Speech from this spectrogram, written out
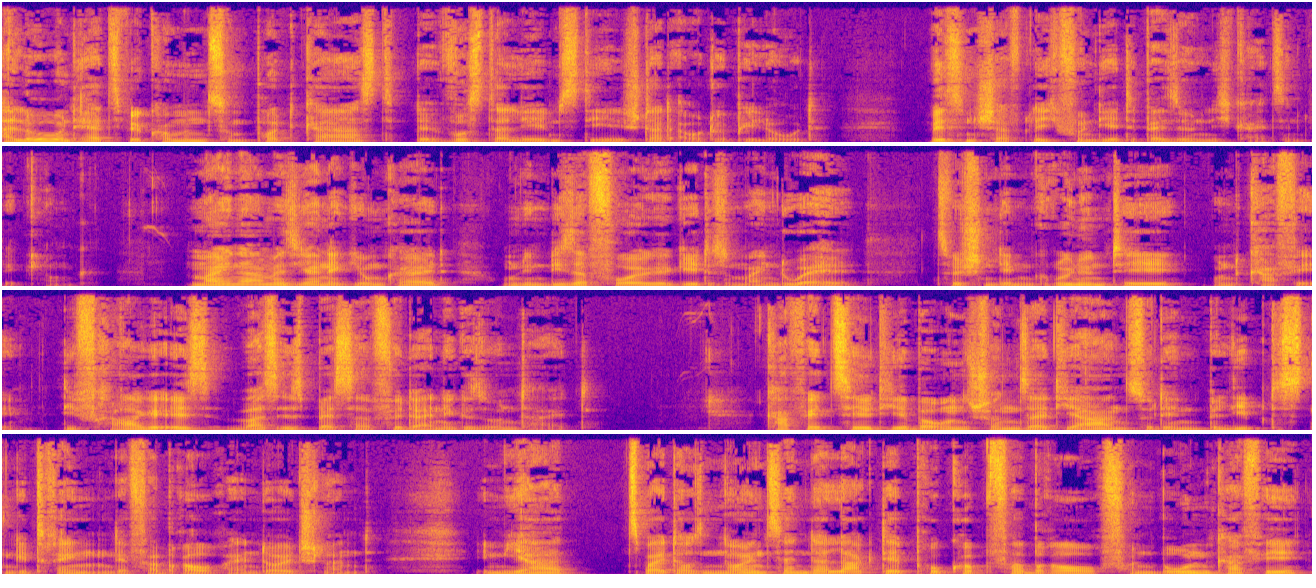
Hallo und herzlich willkommen zum Podcast Bewusster Lebensstil statt Autopilot. Wissenschaftlich fundierte Persönlichkeitsentwicklung. Mein Name ist Janek Junkheit und in dieser Folge geht es um ein Duell zwischen dem grünen Tee und Kaffee. Die Frage ist, was ist besser für deine Gesundheit? Kaffee zählt hier bei uns schon seit Jahren zu den beliebtesten Getränken der Verbraucher in Deutschland. Im Jahr 2019, da lag der Pro-Kopf-Verbrauch von Bohnenkaffee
